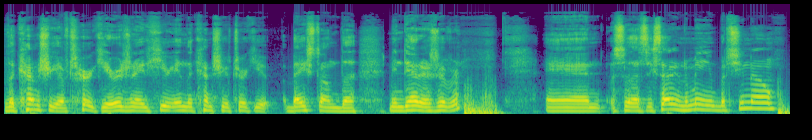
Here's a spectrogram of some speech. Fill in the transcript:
the country of Turkey, originated here in the country of Turkey based on the Menderes River. And so that's exciting to me. But you know,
